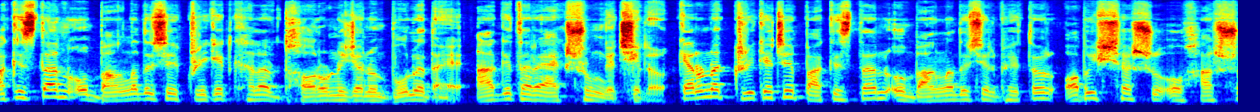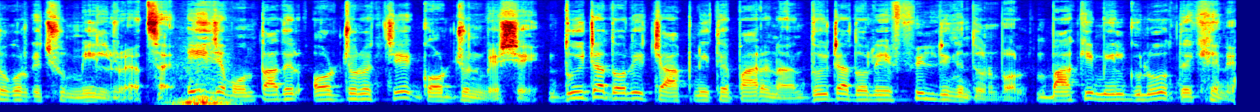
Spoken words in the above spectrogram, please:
পাকিস্তান ও বাংলাদেশের ক্রিকেট খেলার ধরনই যেন বলে দেয়, আগে তারা একসঙ্গে ছিল। কেননা ক্রিকেটে পাকিস্তান ও বাংলাদেশের ভেতর অবিশ্বাস্য ও হাস্যকর কিছু মিল রয়েছে। এই যেমন তাদের অর্জনের চেয়ে গর্জন বেশি। দুইটা দলই চাপ নিতে পারে না, দুইটা দলই ফিল্ডিং এ দুর্বল। বাকি মিলগুলো দেখে নে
